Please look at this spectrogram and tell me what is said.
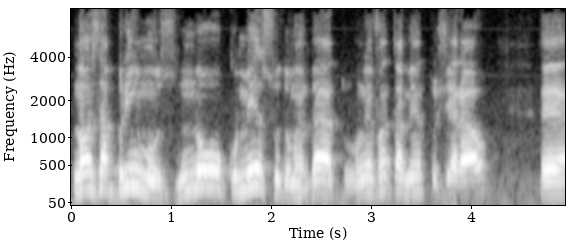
Nós abrimos, no começo do mandato, um levantamento geral é,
